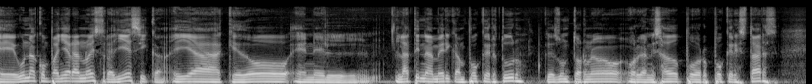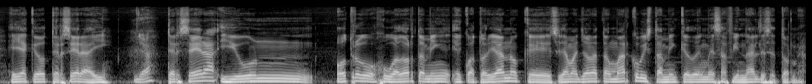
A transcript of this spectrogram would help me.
eh, una compañera nuestra, Jessica, ella quedó en el Latin American Poker Tour, que es un torneo organizado por Poker Stars. Ella quedó tercera ahí. ¿Ya? Tercera y un otro jugador también ecuatoriano que se llama Jonathan Markovic también quedó en mesa final de ese torneo.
